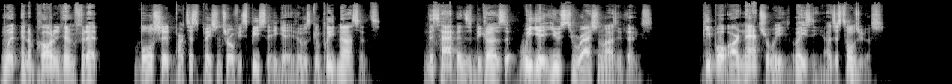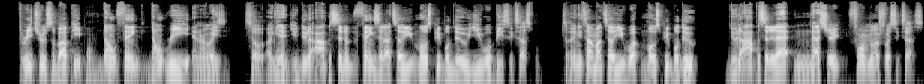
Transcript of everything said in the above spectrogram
went and applauded him for that bullshit participation trophy speech that he gave. It was complete nonsense. This happens because we get used to rationalizing things. People are naturally lazy. I just told you this. Three truths about people don't think, don't read, and are lazy. So, again, you do the opposite of the things that I tell you most people do, you will be successful. So, anytime I tell you what most people do, do the opposite of that, and that's your formula for success.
